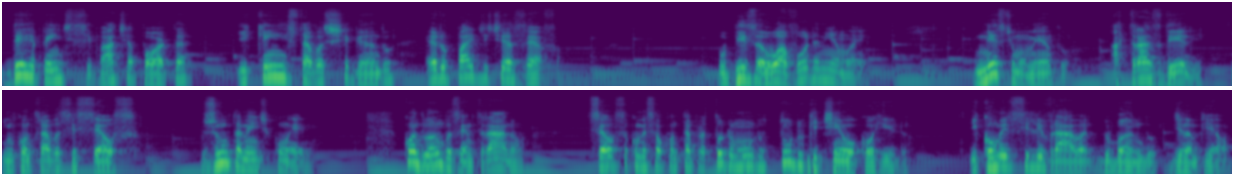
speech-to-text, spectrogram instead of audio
de repente se bate a porta e quem estava chegando era o pai de tia Zefa, o, bisa, o avô da minha mãe. Neste momento, atrás dele encontrava-se Celso, juntamente com ele. Quando ambos entraram, Celso começou a contar para todo mundo tudo o que tinha ocorrido e como ele se livrava do bando de Lampião.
